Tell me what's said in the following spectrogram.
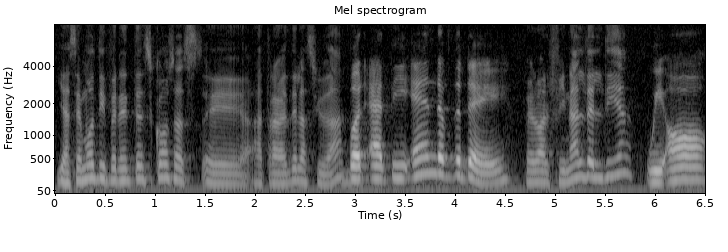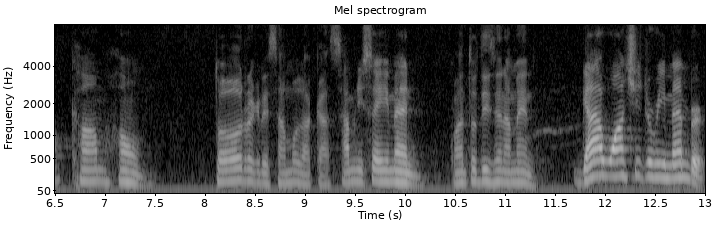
y hacemos diferentes cosas eh, a través de la ciudad. But at the end of the day, Pero al final del día, we all come home. todos regresamos a casa. How many say amen? ¿Cuántos dicen amén? God wants you to remember.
